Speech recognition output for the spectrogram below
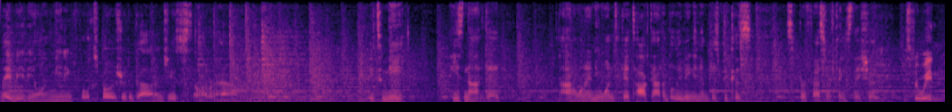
may be the only meaningful exposure to God and Jesus they'll ever have. See, to me, he's not dead. I don't want anyone to get talked out of believing in him just because his professor thinks they should. Mr. Wheaton,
